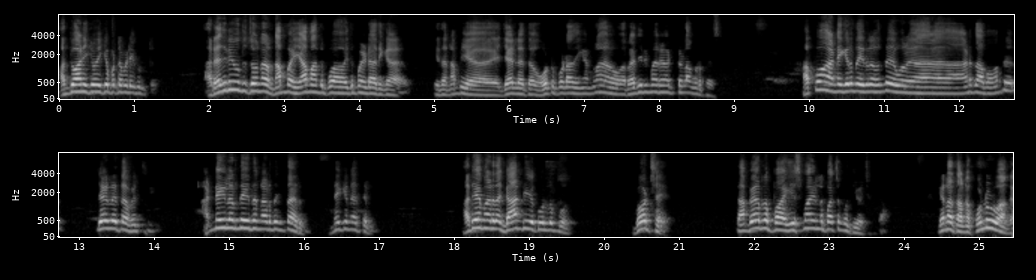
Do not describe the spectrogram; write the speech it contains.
அத்வானிக்கு வைக்கப்பட்ட வெடிகுண்டு ரஜினி வந்து சொன்னார் நம்ம ஏமாந்து போ இது பண்ணிடாதீங்க. இதை நம்பி ஜெயலலிதா ஓட்டு போடாதீங்கன்னா ரஜினி மாதிரி ஆட்கள்லாம் கூட பேசுறேன் அப்போது அன்றைக்கி இருந்த இதில் வந்து ஒரு அனுதாபம் வந்து ஜெயலலிதா வெற்றி. அன்னையிலேருந்தே இது நடந்துக்கிட்டு தான் இருக்கு. இன்னைக்கு என்ன தெரியும் அதே மாதிரி தான் காந்தியை கொல்லும் போது கோட்ஸே தான் பேரில் ப இஸ்மாயிலில் பச்சை குத்தி வச்சுக்கிட்டான். ஏன்னா தன்னை கொண்டுடுவாங்க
